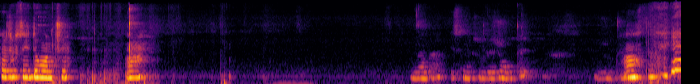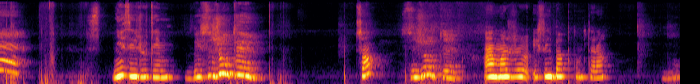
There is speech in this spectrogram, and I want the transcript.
chyba że ktoś dołączy. O. Dobra, jestem sobie żółty. O. Nie! Nie jesteś żółtym. Jesteś żółtym! Co? Jesteś żółtym. A może jesteś babką teraz? No.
